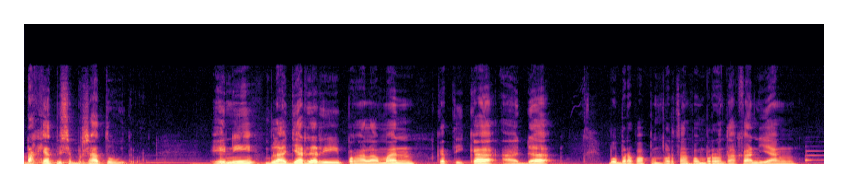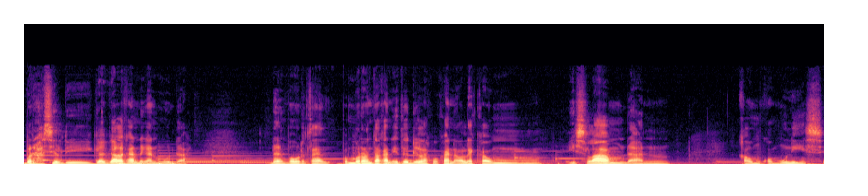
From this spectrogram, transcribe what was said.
rakyat bisa bersatu gitu. Ini belajar dari pengalaman ketika ada beberapa pemberontakan-pemberontakan yang berhasil digagalkan dengan mudah. Dan pemberontakan itu dilakukan oleh kaum Islam dan kaum komunis.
